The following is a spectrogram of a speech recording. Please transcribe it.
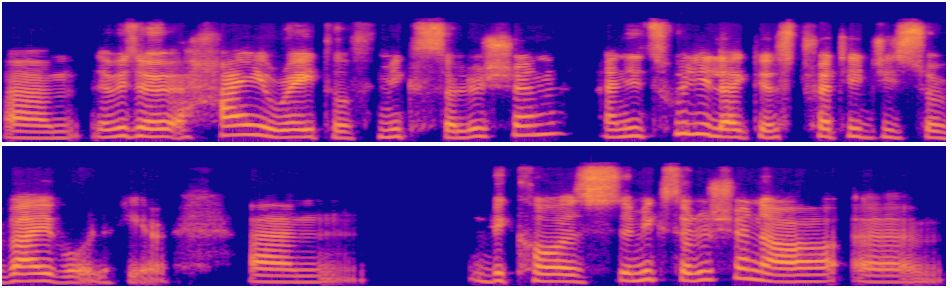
Um, there is a high rate of mixed solution, and it's really like a strategy survival here. Um, because the mixed solution are um,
